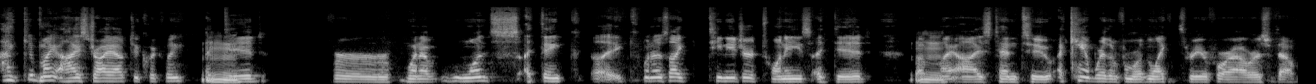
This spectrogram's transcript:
I give my eyes dry out too quickly. I Mm. did for when I once I think like when I was like teenager twenties I did. But Mhm. my eyes tend to I can't wear them for more than like three or four hours without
